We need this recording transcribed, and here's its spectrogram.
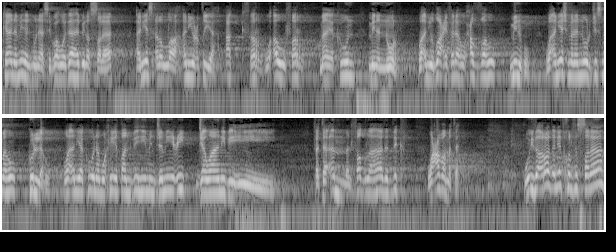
كان من المناسب وهو ذاهب إلى الصلاة أن يسأل الله أن يعطيه أكثر وأوفر ما يكون من النور وأن يضاعف له حظه منه وأن يشمل النور جسمه كله وأن يكون محيطا به من جميع جوانبه. فتأمل فضل هذا الذكر وعظمته. وإذا أراد أن يدخل في الصلاة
